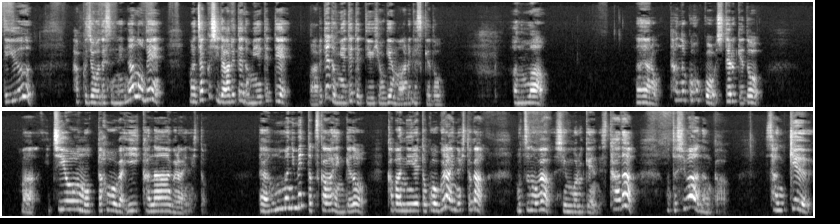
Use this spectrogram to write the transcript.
っていう白状ですね。なので、まあ、弱視である程度見えてて、あ、る程度見えててっていう表現もあれですけどあのまあなんやろ単独歩行してるけどまあ一応持った方がいいかなぐらいの人。だからほんまにめった使わへんけどカバンに入れとこうぐらいの人が持つのがシンボル剣です。ただ私はなんか3級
